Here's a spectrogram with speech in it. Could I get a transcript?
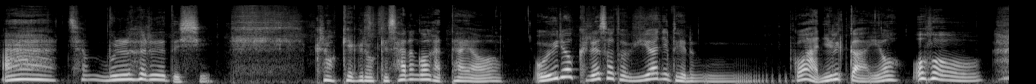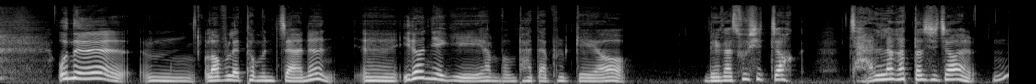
아, 참, 물 흐르듯이. 그렇게, 그렇게 사는 것 같아요. 오히려 그래서 더 위안이 되는 거 아닐까요? 어 오늘, 음, 러브레터 문자는, 에, 이런 얘기 한번 받아볼게요. 내가 소시적 잘 나갔던 시절, 응?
